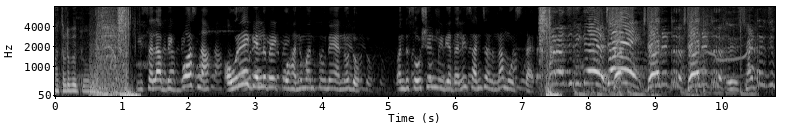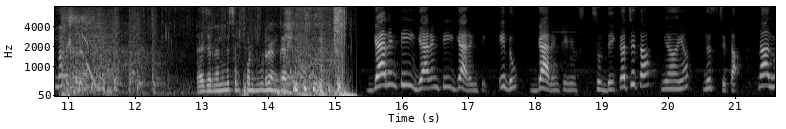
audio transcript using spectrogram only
ಮಾತಾಡ್ಬೇಕು. ಈ ಸಲ ಬಿಗ್ ಬಾಸ್ನ ಅವರೇ ಗೆಲ್ಲಬೇಕು ಹನುಮಂತುನೇ ಅನ್ನೋದು ಒಂದು ಸೋಷಿಯಲ್ ಮೀಡಿಯಾದಲ್ಲಿ ಸಂಚಲನ ಮೂಡಿಸ್ತಾ ಇದೆ. ರಾಜರ್ ನನ್ಗೆ ಸ್ವಲ್ಪ ಹೊಡೆದ್ಬಿಡ್ರಿ ಹಂಗ ಗ್ಯಾರಂಟಿ ಗ್ಯಾರಂಟಿ ಗ್ಯಾರಂಟಿ. ಇದು ಗ್ಯಾರಂಟಿ ನ್ಯೂಸ್. ಸುದ್ದಿ ಖಚಿತ, ನ್ಯಾಯ ನಿಶ್ಚಿತ. ನಾನು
